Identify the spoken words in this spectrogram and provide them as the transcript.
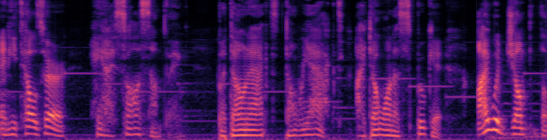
and he tells her, Hey, I saw something, but don't act, don't react. I don't want to spook it. I would jump the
